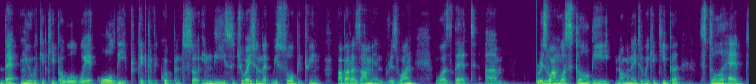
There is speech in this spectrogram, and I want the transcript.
that new wicket keeper will wear all the protective equipment. So in the situation that we saw between Babar Azam and Rizwan was that um, Rizwan was still the nominated wicket keeper, still had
